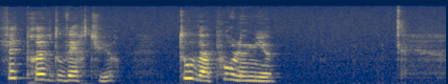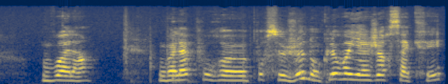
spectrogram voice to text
faites preuve d'ouverture. Tout va pour le mieux. Voilà. Voilà pour, euh, pour ce jeu, donc le voyageur sacré.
